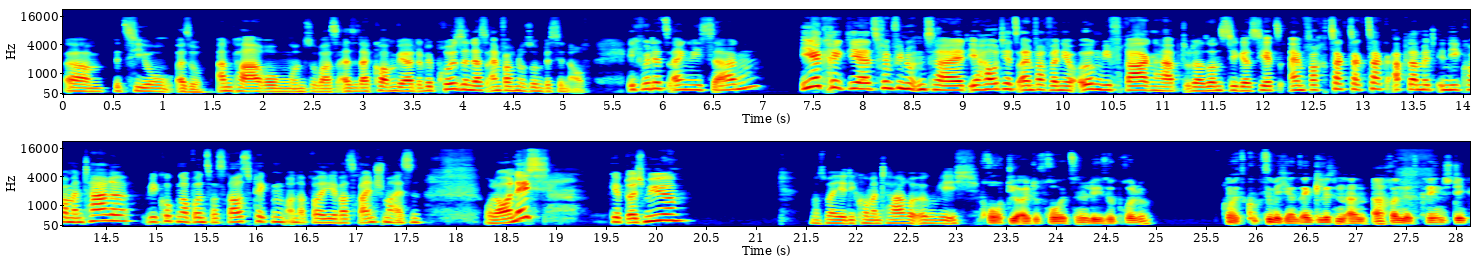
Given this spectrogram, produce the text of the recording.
ähm, Beziehung, also Anpaarungen und sowas. Also da kommen wir, wir bröseln das einfach nur so ein bisschen auf. Ich würde jetzt eigentlich sagen, ihr kriegt jetzt fünf Minuten Zeit, ihr haut jetzt einfach, wenn ihr irgendwie Fragen habt oder sonstiges, jetzt einfach zack, zack, zack, ab damit in die Kommentare. Wir gucken, ob wir uns was rauspicken und ob wir hier was reinschmeißen oder auch nicht. Gebt euch Mühe. Ich muss mal hier die Kommentare irgendwie, ich Braucht die alte Frau jetzt eine Lesebrille? Oh, jetzt guckt sie mich ganz entglitten an. Ach, und jetzt krieg ich einen Stink.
